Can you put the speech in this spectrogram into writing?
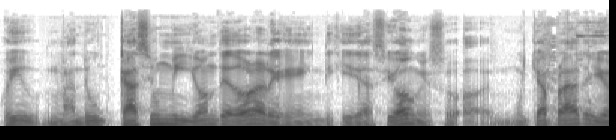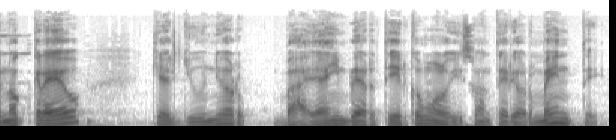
oye, más de un- casi un millón de dólares en liquidación, eso es mucha plata. Y yo no creo que el Junior vaya a invertir como lo hizo anteriormente.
